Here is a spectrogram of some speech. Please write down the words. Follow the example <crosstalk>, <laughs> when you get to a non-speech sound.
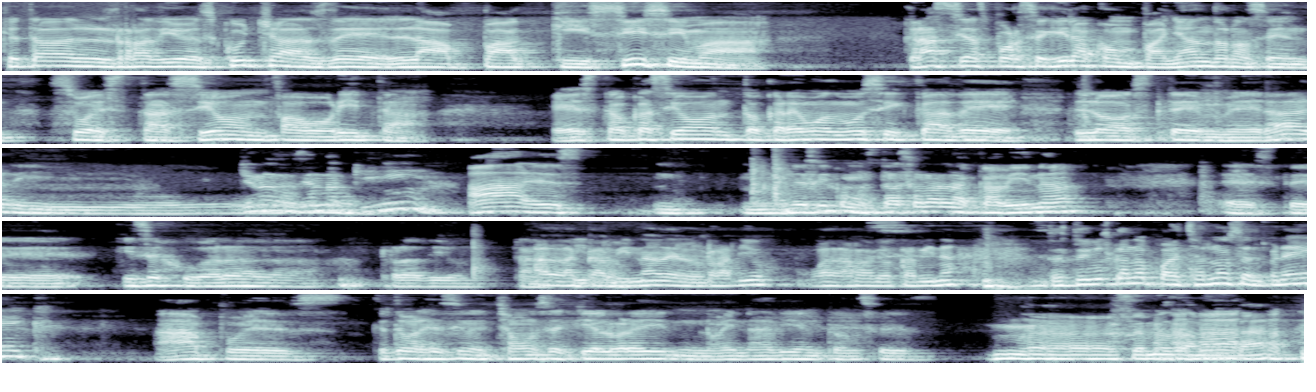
¿Qué tal radio escuchas de La Paquisísima? Gracias por seguir acompañándonos en su estación favorita. Esta ocasión tocaremos música de Los Temerarios. ¿Qué andas haciendo aquí? Ah, es, mm, es que como está sola la cabina, este, quise jugar a la radio. A la tantito. cabina del radio o a la radio cabina. Te estoy buscando para echarnos el break. Ah, pues, ¿qué te parece si nos echamos aquí el break? No hay nadie, entonces. Hacemos la maldad.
